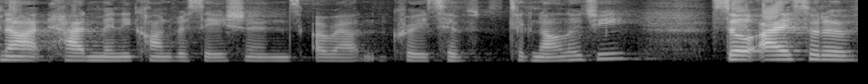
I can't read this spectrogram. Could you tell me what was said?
not had many conversations around creative technology. So I sort of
